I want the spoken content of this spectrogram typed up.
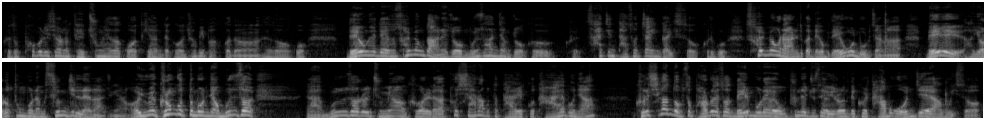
그래서 퍼블리셔는 대충 해갖고 어떻게 하는데 그건 협의 받거든. 해서 하고 내용에 대해서 설명도 안 해줘. 문서 한 장 줘. 그, 그 사진 다섯 장인가 있어. 그리고 설명을 안 해주니까 내가 내용을 모르잖아. 매일 여러 통 보내면 승질내 나중에는. 어, 왜 그런 것도 모르냐. 문서 야 문서를 주면 그걸 내가 토시 하나부터 다 읽고 다 해보냐? 그럴 시간도 없어. 바로 해서 내일 모레 오픈해 주세요. 이러는데 그걸 다 보고 언제 하고 있어.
